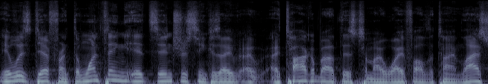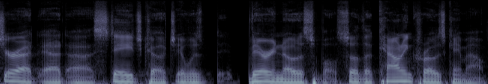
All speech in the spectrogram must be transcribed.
it was different. The one thing it's interesting because I, I I talk about this to my wife all the time. Last year at at uh, Stagecoach, it was very noticeable. So the Counting Crows came out,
